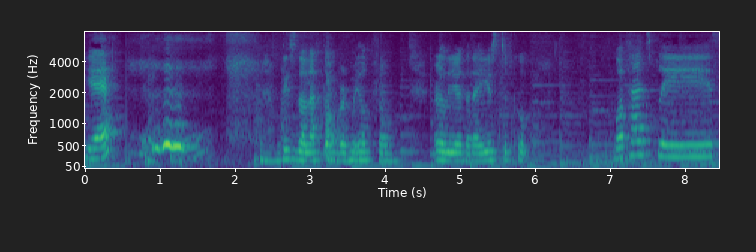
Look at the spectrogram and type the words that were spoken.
Yeah? this is the leftover milk from earlier that I used to cook. Both hands, please.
